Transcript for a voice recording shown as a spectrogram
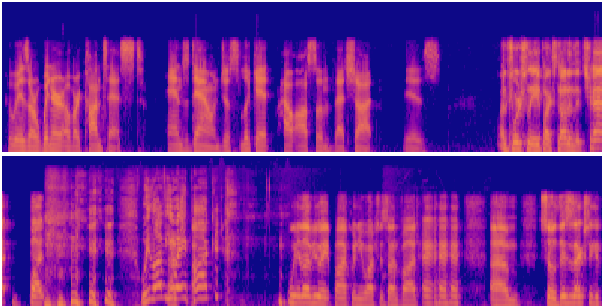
who is our winner of our contest. Hands down just look at how awesome that shot is Unfortunately, Apoc's not in the chat, but we love you, APOC. we love you, Apoc, when you watch this on VOD. um, so this is actually going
